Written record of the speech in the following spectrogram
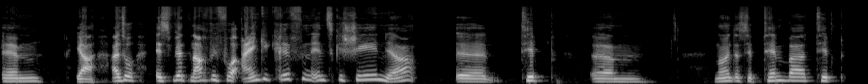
Ähm, ja, also es wird nach wie vor eingegriffen ins Geschehen, ja. Äh, Tipp ähm, 9. September, Tipp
